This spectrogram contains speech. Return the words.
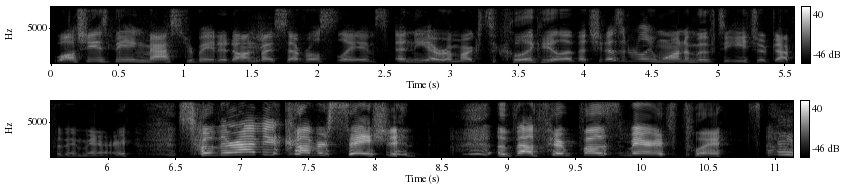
While she is being masturbated on by several slaves, Aeneas remarks to Caligula that she doesn't really want to move to Egypt after they marry. So they're having a conversation about their post-marriage plans, hey,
